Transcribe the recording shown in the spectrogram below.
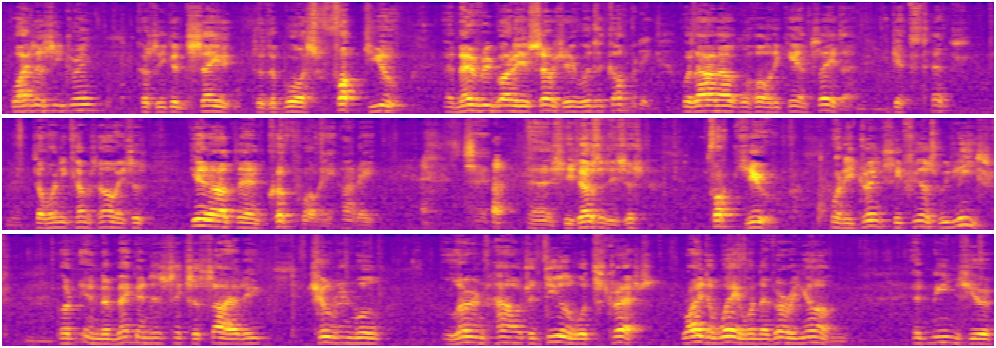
Why does he drink? Because he can say to the boss, fuck you, and everybody associated with the company. Without alcohol, he can't say that. He gets tense. So when he comes home, he says, get out there and cook for me, honey. And she does it, he says, fuck you. When he drinks, he feels released. Mm-hmm. But in the mechanistic society, children will learn how to deal with stress right away when they're very young. It means you're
